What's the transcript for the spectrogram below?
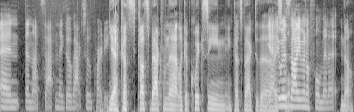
And then that's that. And they go back to the party. yeah, cuts cuts back from that like a quick scene and cuts back to the Yeah, it was not even a full minute. no.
